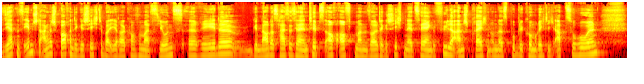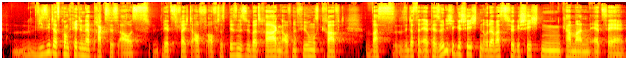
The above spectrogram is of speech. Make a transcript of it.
Sie hatten es eben schon angesprochen, die Geschichte bei Ihrer Konfirmationsrede. Genau das heißt es ja in Tipps auch oft, man sollte Geschichten erzählen, Gefühle ansprechen, um das Publikum richtig abzuholen. Wie sieht das konkret in der Praxis aus? Jetzt vielleicht auf, auf das Business übertragen, auf eine Führungskraft. Was sind das dann eher persönliche Geschichten oder was für Geschichten kann man erzählen?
